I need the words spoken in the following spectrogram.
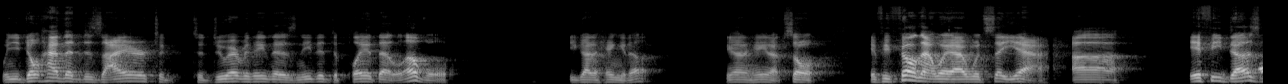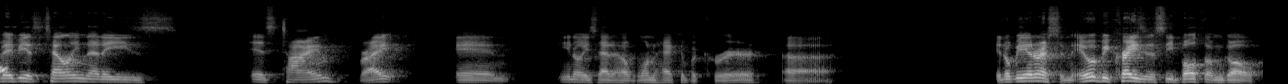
when you don't have that desire to to do everything that is needed to play at that level, you got to hang it up. You got to hang it up. So if he felt that way, I would say, yeah. Uh, if he does, maybe it's telling that he's it's time, right? And you know, he's had a one heck of a career. Uh, it'll be interesting. It would be crazy to see both of them go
